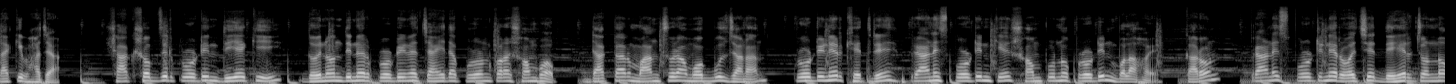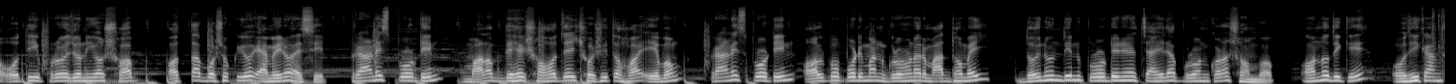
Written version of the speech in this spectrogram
নাকি ভাজা? শাকসবজির প্রোটিন দিয়ে কি দৈনন্দিনের প্রোটিনের চাহিদা পূরণ করা সম্ভব? ডাক্তার মানসুরা মকবুল জানান, প্রোটিনের ক্ষেত্রে প্রাণীজ প্রোটিনকে সম্পূর্ণ প্রোটিন বলা হয়, কারণ প্রাণীজ প্রোটিনে রয়েছে দেহের জন্য অতি প্রয়োজনীয় সব অত্যাবশ্যকীয় অ্যামিনো অ্যাসিড। প্রাণীজ প্রোটিন মানবদেহে সহজেই শোষিত হয় এবং প্রাণীজ প্রোটিন অল্প পরিমাণ গ্রহণের মাধ্যমেই দৈনন্দিন প্রোটিনের চাহিদা পূরণ করা সম্ভব। অন্যদিকে, অধিকাংশ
